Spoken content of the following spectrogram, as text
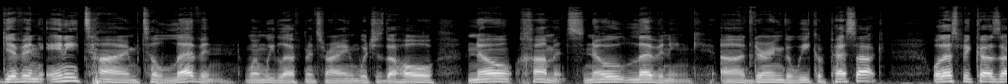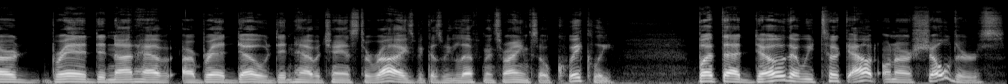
given any time to leaven when we left Mitzrayim, which is the whole no chametz, no leavening uh, during the week of Pesach. Well, that's because our bread did not have, our bread dough didn't have a chance to rise because we left Mitzrayim so quickly. But that dough that we took out on our shoulders,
